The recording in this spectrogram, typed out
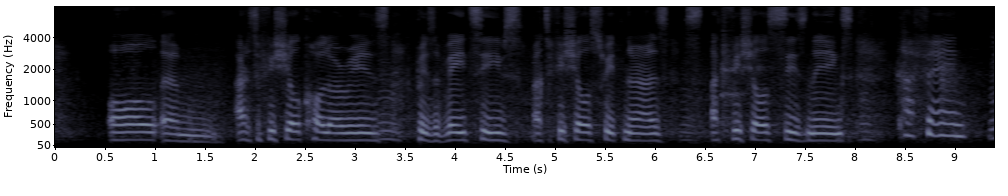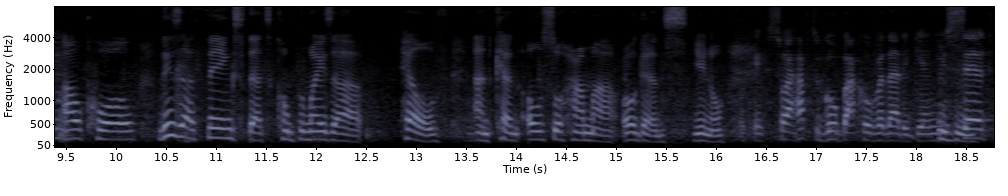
all um, artificial colorings, mm. preservatives, artificial sweeteners, mm. artificial seasonings, mm. caffeine, mm. alcohol. These are things that compromise our health and can also harm our organs, you know. Okay, so I have to go back over that again. You -hmm. said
